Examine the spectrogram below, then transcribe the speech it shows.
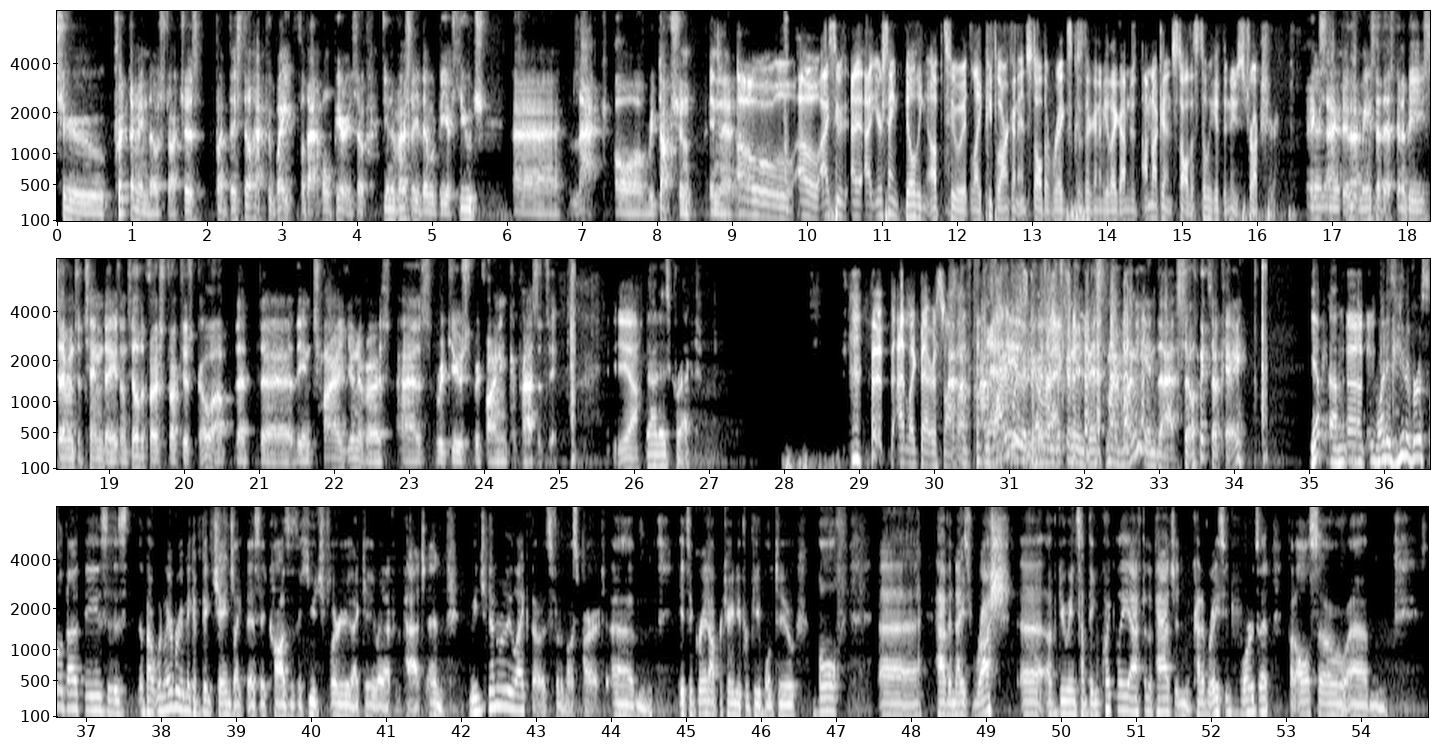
to put them in those structures, but they still have to wait for that whole period. So universally, there would be a huge uh, lack or reduction in the. Oh, oh, I see. what- I, I, you're saying building up to it, like people aren't going to install the rigs because they're going to be like, I'm just, I'm not going to install this till we get the new structure. Exactly. That means that there's going to be seven to ten days until the first structures go up. That uh, the entire universe has reduced refining capacity. Yeah, That is correct. I like that response. I'm, I'm That fine with it because I'm just going to invest my money in that, so it's okay. Yep. Um, Uh, what is universal about these is about whenever we make a big change like this, it causes a huge flurry of activity right after the patch, and we generally like those for the most part. Um, it's a great opportunity for people to both uh, have a nice rush uh, of doing something quickly after the patch and kind of racing towards it, but also um,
